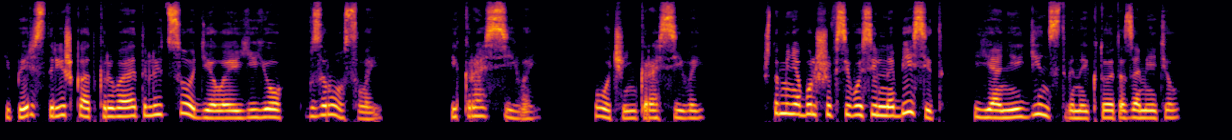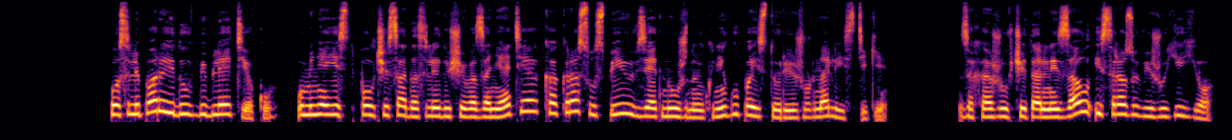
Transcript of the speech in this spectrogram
Теперь стрижка открывает лицо, делая ее взрослой. И красивой. Очень красивой. Что меня больше всего сильно бесит, я не единственный, кто это заметил. После пары иду в библиотеку. У меня есть полчаса до следующего занятия, как раз успею взять нужную книгу по истории журналистики. Захожу в читальный зал и сразу вижу ее.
